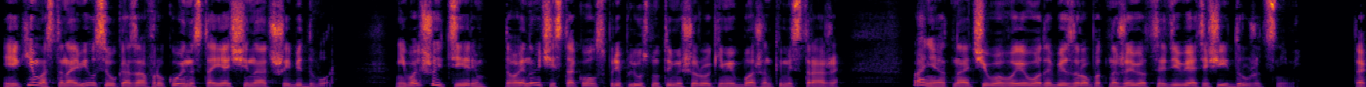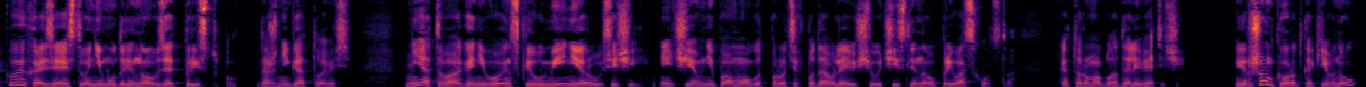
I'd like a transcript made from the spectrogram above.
Яким остановился, указав рукой настоящий на отшибе двор. Небольшой терем, двойной чистокол с приплюснутыми широкими башенками стражи. Понятно, отчего воевода безропотно живет среди вятищей и дружит с ними. Такое хозяйство не мудрено взять приступом, даже не готовясь. Ни отвага, ни воинское умение русичей ничем не помогут против подавляющего численного превосходства, которым обладали вятичи. Ершон коротко кивнул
